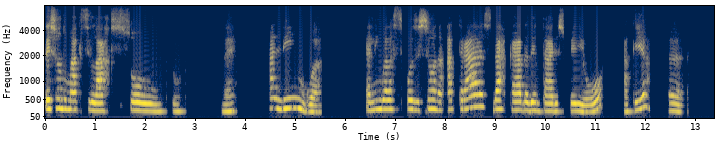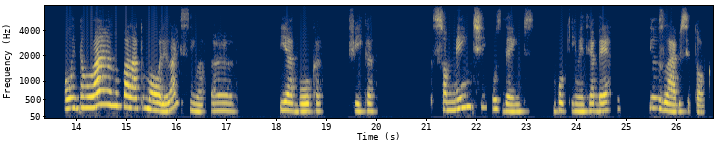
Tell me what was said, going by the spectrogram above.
deixando o maxilar solto, né? A língua, a língua ela se posiciona atrás da arcada dentária superior, aqui, ó. É. Ou então lá no palato mole, lá em cima. É. E a boca fica somente os dentes, um pouquinho entreabertos, e os lábios se tocam.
